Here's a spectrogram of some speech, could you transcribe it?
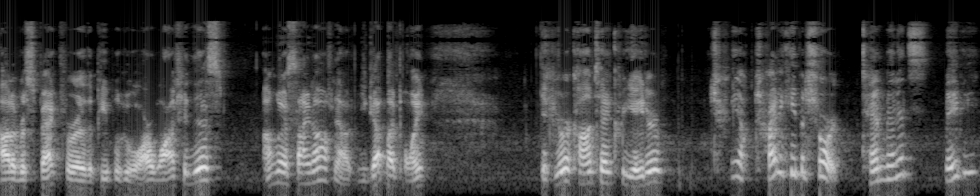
out of respect for the people who are watching this, I'm going to sign off now. You got my point. If you're a content creator, you know, try to keep it short. 10 minutes, maybe?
